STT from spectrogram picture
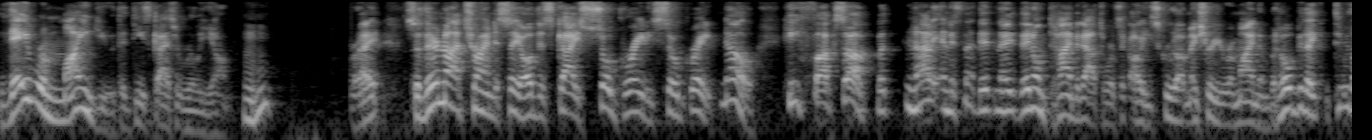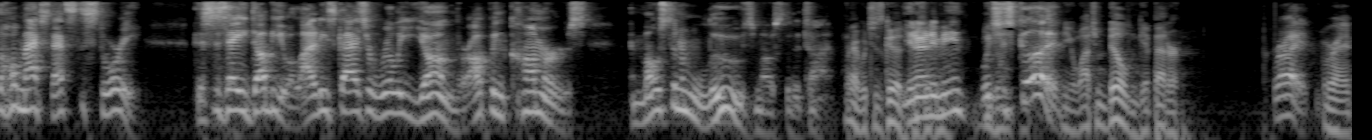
they remind you that these guys are really young, Mm-hmm. right? So they're not trying to say, "Oh, this guy's so great, he's so great." No, he fucks up, but not. And it's not. They, they don't time it out to where it's like, "Oh, he screwed up." Make sure you remind him. But he'll be like through the whole match. That's the story. This is AEW. A lot of these guys are really young. They're up and comers, and most of them lose most of the time. Right, which is good. You know what I mean? Which you is good, You can watch them build and get better. right? Right.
